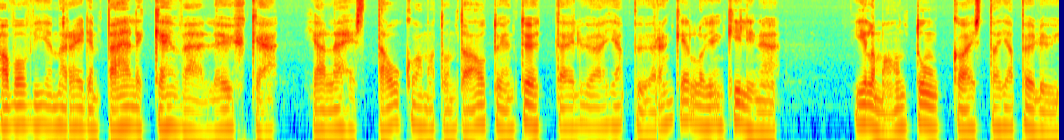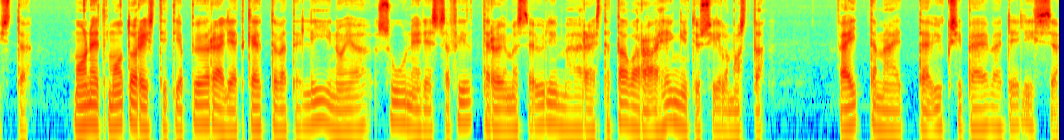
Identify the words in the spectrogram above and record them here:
avoviemäreiden päälle käyvää löyhkää ja lähes taukoamatonta autojen tööttäilyä ja pyörän kellojen kilinää. Ilma on tunkkaista ja pölyistä. Monet motoristit ja pyöräilijät käyttävät liinoja suun edessä filtteröimässä ylimääräistä tavaraa hengitysilmasta – Väittämä, että yksi päivä Delissä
